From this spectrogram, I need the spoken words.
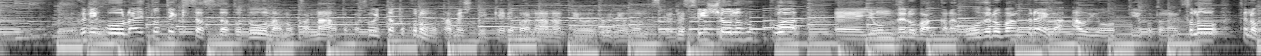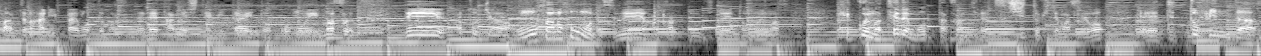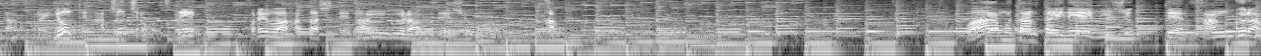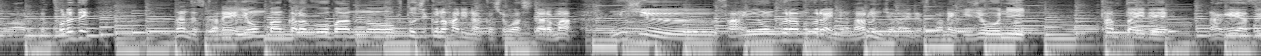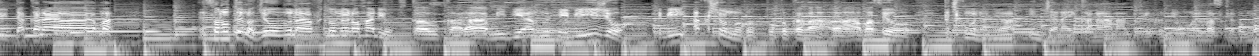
逆にこうライトテキサスだとどうなのかなとかそういったところも試していければななんていうふうに思うんですけどで推奨のフックは、えー、40番から50番くらいが合うよっていうことなんでその手の番手の針いっぱい持ってますんでね試してみたいと思います。であとじゃあ重さの方もですね測っておきたいと思います。構今手で持った感じでずしっときてますよ、えー、デッドフィンダーターのこれ4.8インチの方ですね。これは果たして何グラムでしょうか？ワーム単体で 20.3g あるんでこれで何ですかね4番から5番の太軸の針なんか使用したらまあ 23.4g ぐらいにはなるんじゃないですかね。非常に単体で投げやすい。だからまあその手の丈夫な太めの針を使うからミディアムヘビー以上ヘビーアクションのロッドとかが合わせをぶち込むのにはいいんじゃないかななんていうふうに思いますけども。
